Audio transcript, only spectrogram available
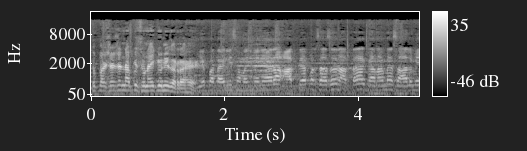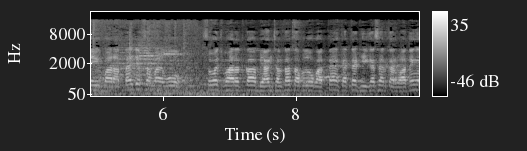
तो प्रशासन आपकी सुनाई क्यों नहीं कर रहा है? ये पता ही नहीं समझ में नहीं आ रहा। आते है प्रशासन आता है क्या नाम है साल में एक बार आता है जब समय वो स्वच्छ भारत का अभियान चलता है तब लोग आते हैं कहते हैं ठीक है सर करवा देंगे।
